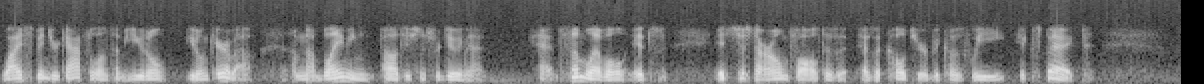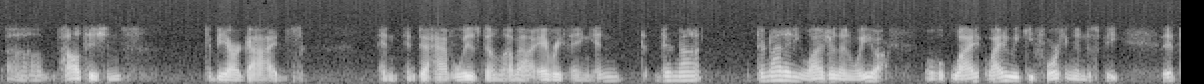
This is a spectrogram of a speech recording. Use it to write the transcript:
why spend your capital on something you don't you don't care about? I'm not blaming politicians for doing that. At some level, it's it's just our own fault as a as a culture because we expect um, politicians to be our guides and and to have wisdom about everything, and they're not they're not any wiser than we are. Why why do we keep forcing them to speak? It's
